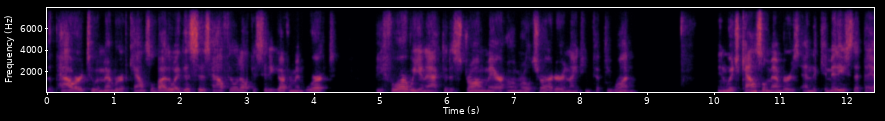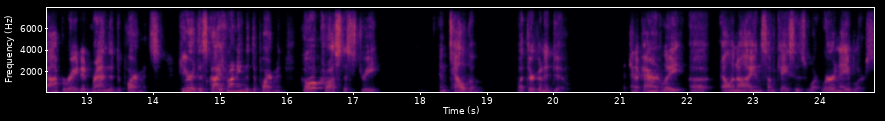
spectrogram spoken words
the power to a member of council, by the way, this is how Philadelphia city government worked before we enacted a strong mayor home rule charter in 1951, in which council members and the committees that they operated ran the departments. Here, this guy's running the department. Go across the street and tell them what they're going to do. And apparently, uh, L and I, in some cases, were, were enablers.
